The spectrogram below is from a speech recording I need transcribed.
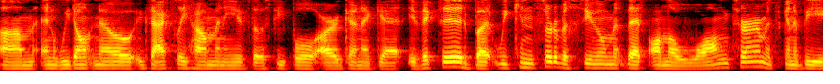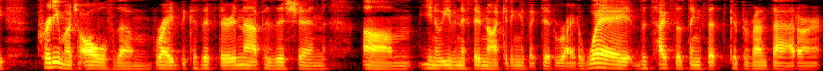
um, and we don't know exactly how many of those people are gonna get evicted. But we can sort of assume that on the long term, it's gonna be pretty much all of them, right? Because if they're in that position, um, you know, even if they're not getting evicted right away, the types of things that could prevent that aren't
